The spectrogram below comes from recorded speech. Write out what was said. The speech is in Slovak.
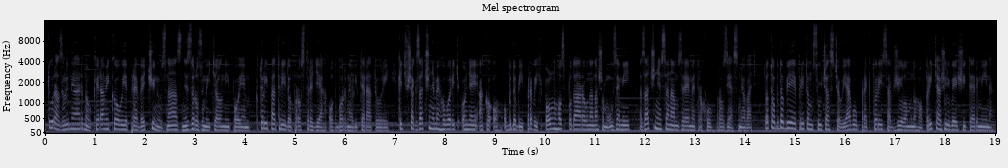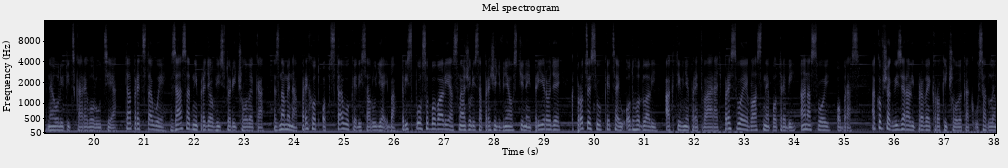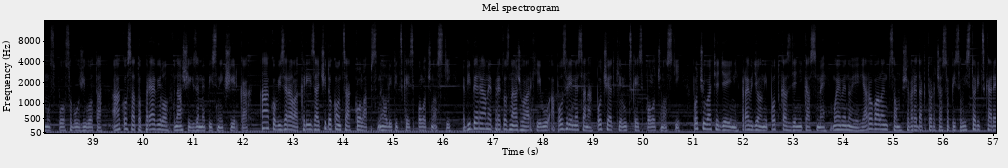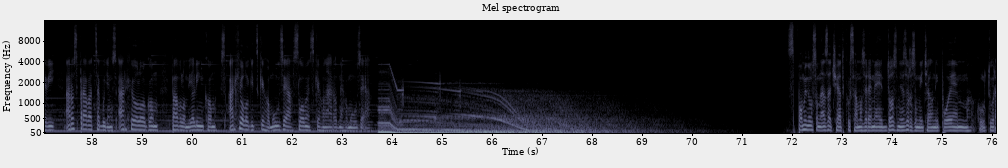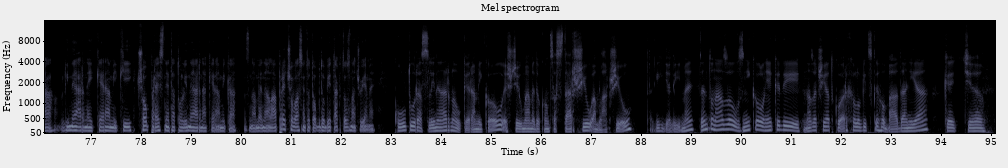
Kultúra s lineárnou keramikou je pre väčšinu z nás nezrozumiteľný pojem, ktorý patrí do prostredia odbornej literatúry. Keď však začneme hovoriť o nej ako o období prvých polnohospodárov na našom území, začne sa nám zrejme trochu rozjasňovať. Toto obdobie je pritom súčasťou javu, pre ktorý sa vžilo mnoho priťažlivejší termín neolitická revolúcia. Tá predstavuje zásadný predel v histórii človeka. Znamená prechod od stavu, kedy sa ľudia iba prispôsobovali a snažili sa prežiť v nehostinnej prírode, k procesu, keď sa ju odhodlali aktívne pretvárať pre svoje vlastné potreby a na svoj obraz. Ako však vyzerali prvé kroky človeka k usadlému spôsobu života a ako sa to prejavilo v našich zemepisných šírkach a ako vyzerala kríza či dokonca kolaps neolitickej spoločnosti. Vyberáme preto z nášho archívu a pozrieme sa na počiatky ľudskej spoločnosti. Počúvate dejiny, pravidelný podcast denníka SME. Moje meno je Jaro Valencom, šéf-redaktor časopisu Historická revy a rozprávať sa budem s archeológom Pavlom Jelinkom z Archeologického múzea Slovenského národného múzea. Spomenul som na začiatku samozrejme dosť nezrozumiteľný pojem kultúra lineárnej keramiky. Čo presne táto lineárna keramika znamenala a prečo vlastne toto obdobie takto označujeme? Kultúra s lineárnou keramikou, ešte ju máme dokonca staršiu a mladšiu, tak ich delíme. Tento názov vznikol niekedy na začiatku archeologického bádania, keď e,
